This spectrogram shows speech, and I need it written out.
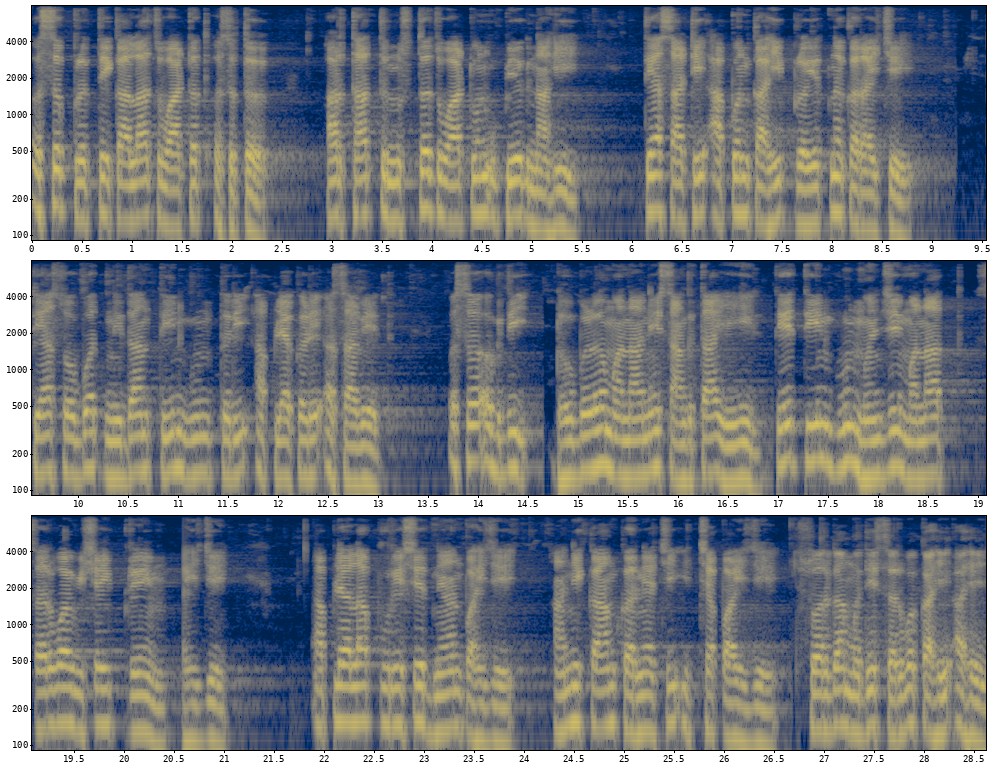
असं प्रत्येकालाच वाटत असतं. अर्थात नुसतंच वाटून उपयोग नाही. त्यासाठी आपण काही प्रयत्न करायचे. त्यासोबत निदान तीन गुण तरी आपल्याकडे असावेत. असं अगदी ढोबळ मनाने सांगता येईल. ते तीन गुण म्हणजे मनात सर्वाविषयी प्रेम पाहिजे. आपल्याला पुरेसे ज्ञान पाहिजे आणि काम करण्याची इच्छा पाहिजे. स्वर्गामध्ये सर्व काही आहे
